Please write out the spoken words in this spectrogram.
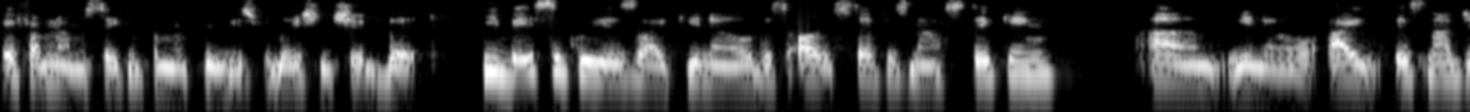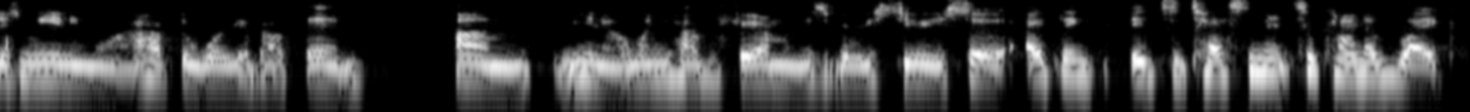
if I'm not mistaken, from a previous relationship. But he basically is like, you know, this art stuff is not sticking. um, you know, I it's not just me anymore. I have to worry about them. Um, you know, when you have a family, it's very serious. So I think it's a testament to kind of like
